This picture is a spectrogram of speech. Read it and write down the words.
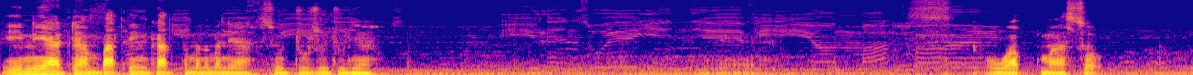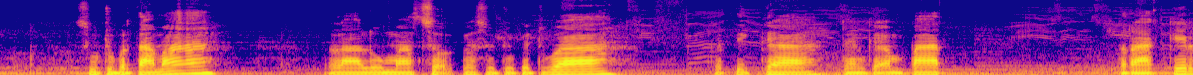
Ini ada empat tingkat teman-teman ya sudu-sudunya. Uap masuk sudu pertama lalu masuk ke sudu kedua ketiga dan keempat. Terakhir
